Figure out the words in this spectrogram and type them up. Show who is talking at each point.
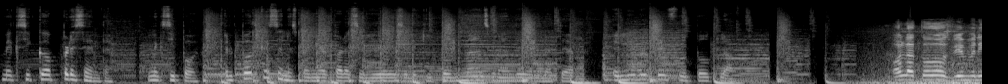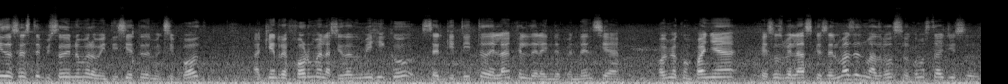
Speaker 1: Mexico presenta Mexipod, el podcast en español para seguidores del equipo más grande de Inglaterra, el Liverpool Football Club.
Speaker 2: Hola a todos, bienvenidos a este episodio número 27 de Mexipod, aquí en Reforma, en la Ciudad de México, cerquitita del Ángel de la Independencia. Hoy me acompaña Jesús Velázquez, el más desmadroso. ¿Cómo estás, Jesús?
